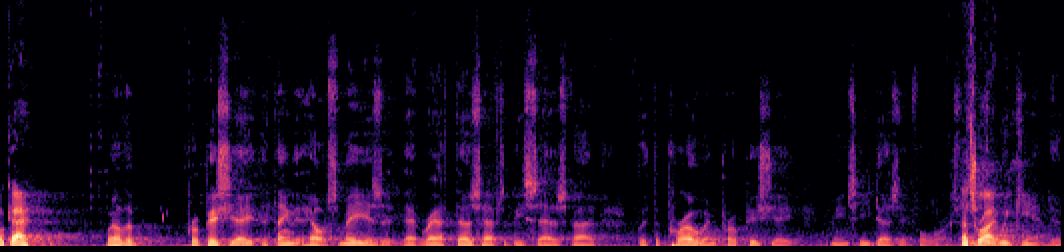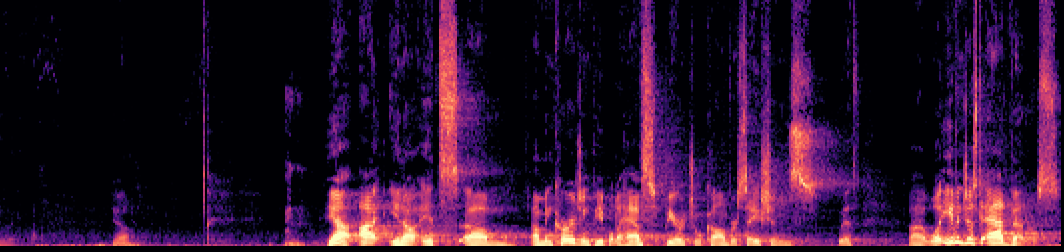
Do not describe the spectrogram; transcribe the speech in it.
Okay. Well, the propitiate, the thing that helps me is that that wrath does have to be satisfied, but the pro and propitiate means he does it for us. That's we, right. We can't do it. Yeah. Yeah, I, you know, it's, um, I'm encouraging people to have spiritual conversations with, uh, well, even just Adventists.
